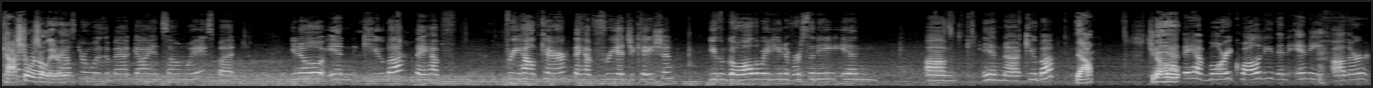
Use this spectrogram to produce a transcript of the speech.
Castro was a leader. Castro was a bad guy in some ways, but you know, in Cuba they have free health care, they have free education. You can go all the way to university in um, in uh, Cuba. Yeah. Do you know who? That they have more equality than any other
